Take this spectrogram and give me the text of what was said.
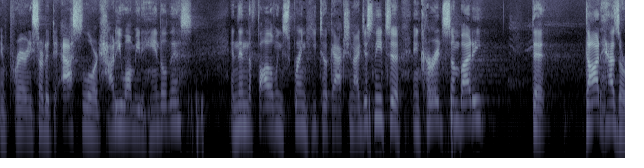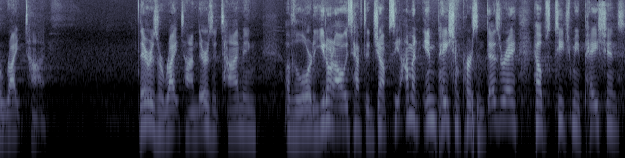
and prayer, and he started to ask the Lord, How do you want me to handle this? And then the following spring, he took action. I just need to encourage somebody that God has a right time. There is a right time, there is a timing of the Lord, and you don't always have to jump. See, I'm an impatient person. Desiree helps teach me patience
